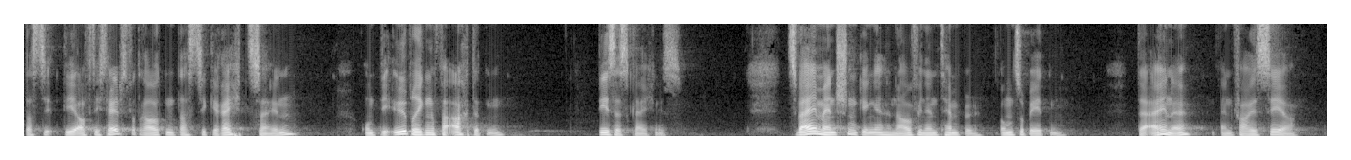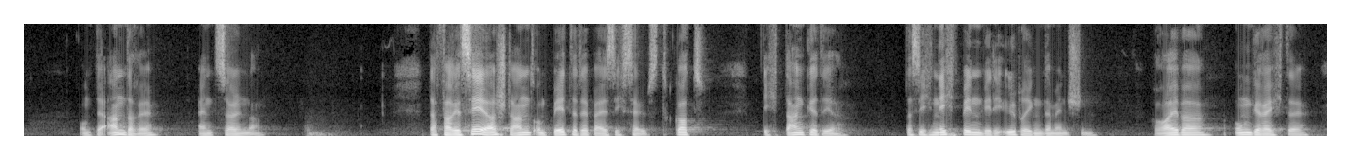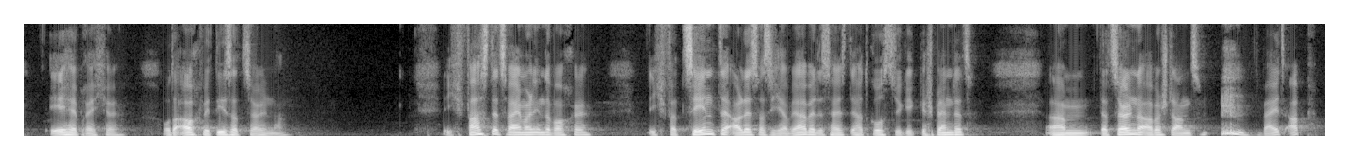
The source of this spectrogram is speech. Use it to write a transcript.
dass sie, die auf sich selbst vertrauten, dass sie gerecht seien und die übrigen verachteten dieses Gleichnis. Zwei Menschen gingen hinauf in den Tempel, um zu beten. Der eine, ein Pharisäer, und der andere ein Zöllner. Der Pharisäer stand und betete bei sich selbst, Gott, ich danke dir, dass ich nicht bin wie die übrigen der Menschen, Räuber, Ungerechte, Ehebrecher oder auch wie dieser Zöllner. Ich faste zweimal in der Woche, ich verzehnte alles, was ich erwerbe, das heißt, er hat großzügig gespendet. Ähm, der Zöllner aber stand weit ab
